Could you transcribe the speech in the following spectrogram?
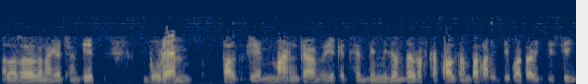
Aleshores, en aquest sentit, veurem pel que manca i aquests 120 milions d'euros que falten per la 24-25,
